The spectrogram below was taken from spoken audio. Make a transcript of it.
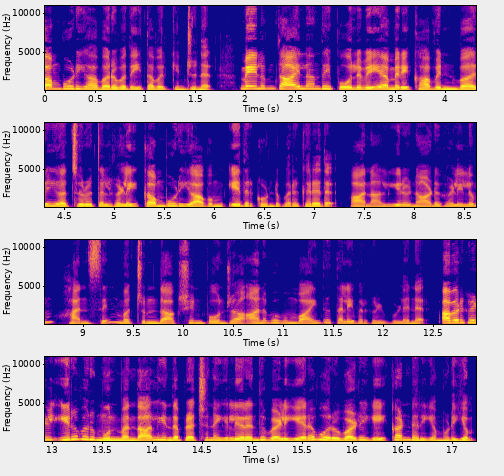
கம்போடியா வருவதை தவிர்க்கின்றனர். மேலும் தாய்லாந்தைப் போலவே அமெரிக்காவின் வரி அச்சுறுத்தல்களை கம்போடியாவும் எதிர்கொண்டு வருகிறது. ஆனால் இரு நாடுகளிலும் ஹன்சின் மற்றும் தாக்ஷின் போன்ற அனுபவம் வாய்ந்த தலைவர்கள் உள்ளனர். அவர்கள் இருவரும் முன்வந்தால் இந்த பிரச்சினையில் இருந்து வெளியேற ஒரு வழியை கண்டறிய முடியும்.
